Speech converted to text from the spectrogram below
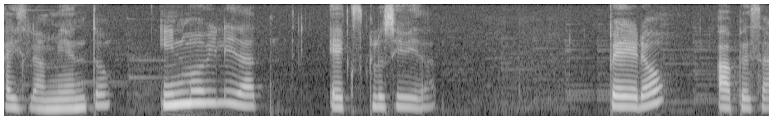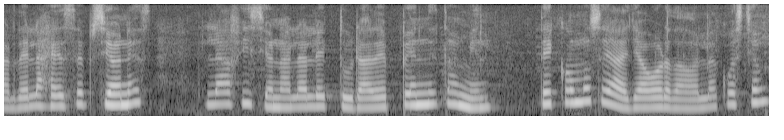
aislamiento, inmovilidad, exclusividad. Pero, a pesar de las excepciones, la afición a la lectura depende también de cómo se haya abordado la cuestión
